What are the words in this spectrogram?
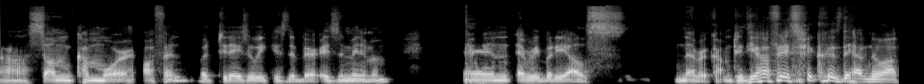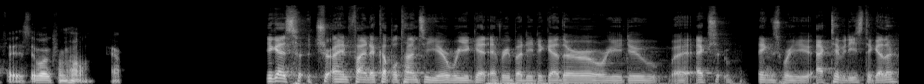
Uh, some come more often, but two days a week is the bare, is the minimum. And everybody else never come to the office because they have no office. They work from home. Yeah. You guys try and find a couple times a year where you get everybody together, or you do uh, ex- things where you activities together.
